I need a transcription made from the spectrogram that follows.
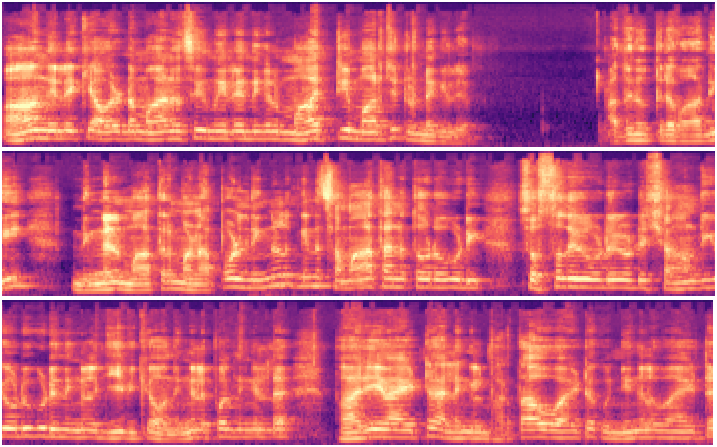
ആ നിലയ്ക്ക് അവരുടെ മാനസിക നില നിങ്ങൾ മാറ്റി മറിച്ചിട്ടുണ്ടെങ്കിൽ അതിനുത്തരവാദി നിങ്ങൾ മാത്രമാണ്. അപ്പോൾ നിങ്ങൾ ഇങ്ങനെ സമാധാനത്തോടുകൂടി സ്വസ്ഥതയോടുകൂടി ശാന്തിയോടുകൂടി നിങ്ങൾ ജീവിക്കാവും. നിങ്ങളിപ്പോൾ നിങ്ങളുടെ ഭാര്യയുമായിട്ട് അല്ലെങ്കിൽ ഭർത്താവുമായിട്ട് കുഞ്ഞുങ്ങളുമായിട്ട്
